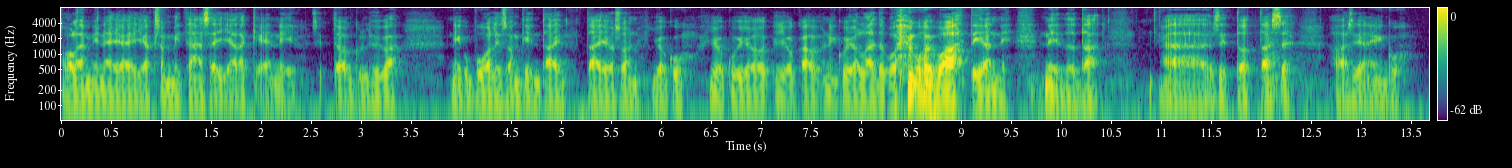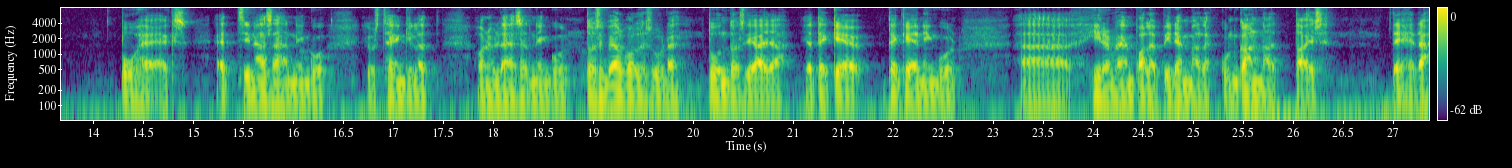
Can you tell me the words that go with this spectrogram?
oleminen ja ei jaksa mitään sen jälkeen, niin sitten on kyllä hyvä niin kuin puolisonkin tai, tai jos on joku, joku jo, joka niin kuin jollain voi, voi vahtia, niin, niin tota, sitten ottaa se asia niin kuin puheeksi. Et sinänsähän niin kuin, just henkilöt on yleensä niin kuin tosi velvollisuuden tuntoisia ja, ja tekee, tekee niin kuin, ää, hirveän paljon pidemmälle kuin kannattaisi tehdä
